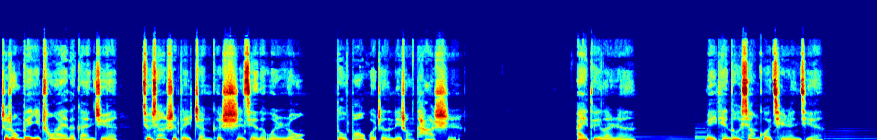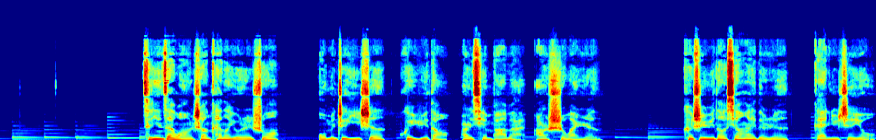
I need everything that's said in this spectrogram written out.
这种被你宠爱的感觉，就像是被整个世界的温柔都包裹着的那种踏实。爱对了人，每天都像过情人节。曾经在网上看到有人说，我们这一生会遇到二千八百二十万人，可是遇到相爱的人。概率只有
